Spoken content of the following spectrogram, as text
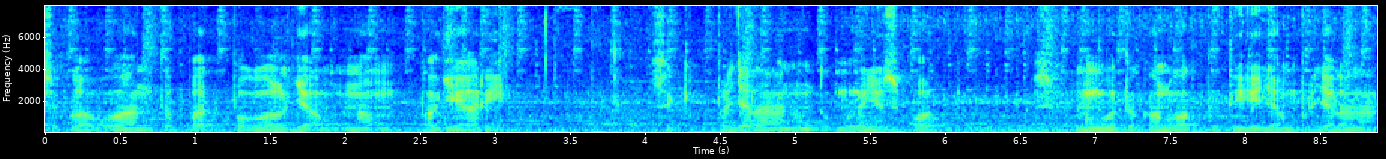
Lokasi pelabuhan tepat pukul jam 6 pagi hari. Perjalanan untuk menuju spot membutuhkan waktu 3 jam perjalanan.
